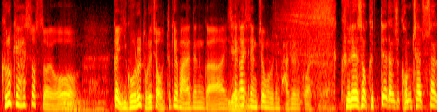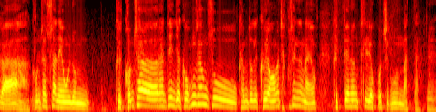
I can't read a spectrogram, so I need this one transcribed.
그렇게 했었어요. 음. 그러니까 이거를 도대체 어떻게 봐야 되는가 세 예. 가지 쟁점으로 좀 봐줘야 될 것 같습니다. 그래서 그때 당시 검찰 수사가 검찰 수사 내용을 좀 그 검찰한테 이제 그 홍상수 감독의 그 영화만 자꾸 생각나요. 그때는 틀렸고 지금은 맞다. 네.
